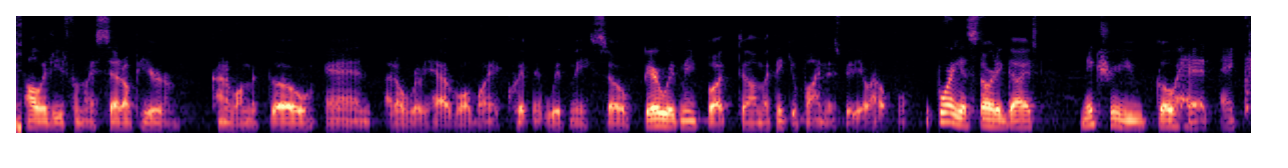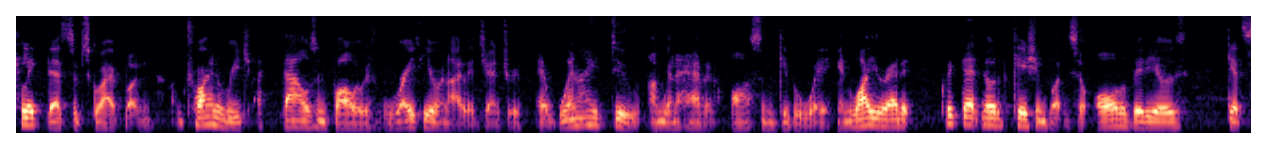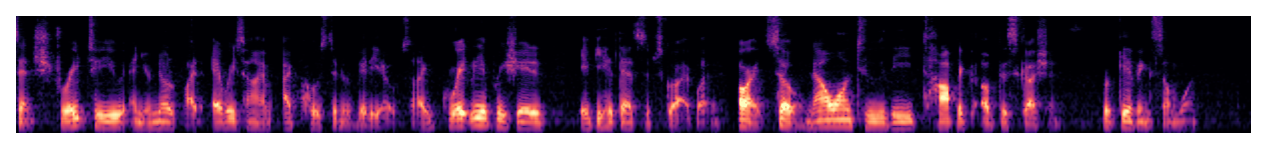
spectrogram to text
Apologies for my setup here. I'm kind of on the go and I don't really have all my equipment with me, so bear with me, but um, I think you'll find this video helpful. Before I get started, guys, make sure you go ahead and click that subscribe button. I'm trying to reach a thousand followers right here on Island Gentry. And when I do, I'm to have an awesome giveaway. And while you're at it, click that notification button so all the videos get sent straight to you and you're notified every time I post a new video. So I greatly appreciate it if you hit that subscribe button. Alright, so now on to the topic of discussion, forgiving someone.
